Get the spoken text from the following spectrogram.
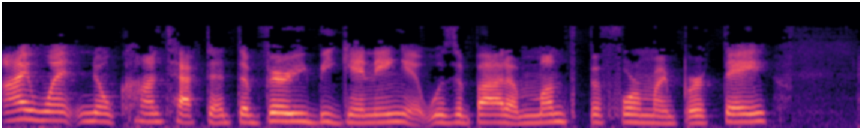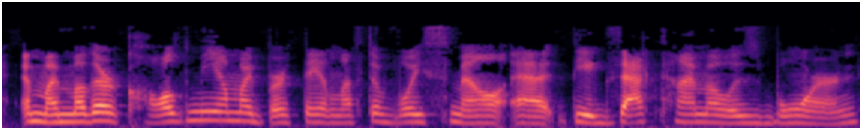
I went no contact at the very beginning, it was about a month before my birthday, and my mother called me on my birthday and left a voicemail at the exact time I was born.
